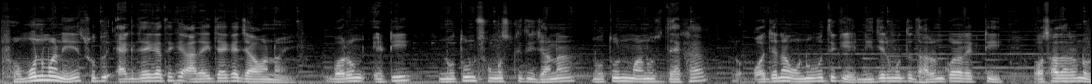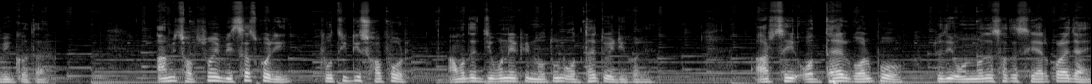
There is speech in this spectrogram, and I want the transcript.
ভ্রমণ মানে শুধু এক জায়গা থেকে আরেক জায়গায় যাওয়া নয়, বরং এটি নতুন সংস্কৃতি জানা, নতুন মানুষ দেখা, আর অজানা অনুভূতিকে নিজের মধ্যে ধারণ করার একটি অসাধারণ অভিজ্ঞতা। আমি সবসময় বিশ্বাস করি, প্রতিটি সফর আমাদের জীবনে একটি নতুন অধ্যায় তৈরি করে। আর সেই অধ্যায়ের গল্প যদি অন্যদের সাথে শেয়ার করা যায়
